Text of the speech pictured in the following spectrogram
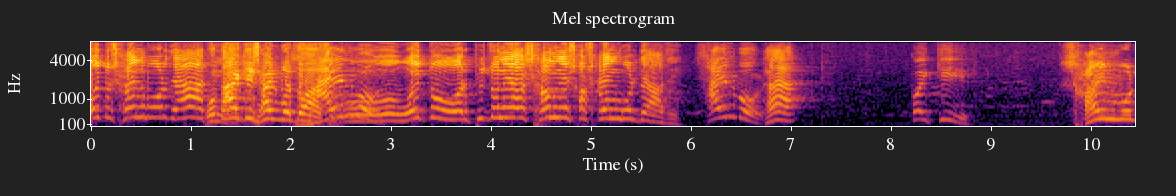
ওই তো সাইনবোর্ড দেওয়া আছে। কোথায় কি সাইনবোর্ড দেওয়া আছে? সাইন- ও, ও, ওই তো ওর পিছনে আর সামনে সব সাইনবোর্ড দেওয়া আছে। সাইনবোর্ড? হ্যাঁ। কই কি? সাইনবোর্ড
